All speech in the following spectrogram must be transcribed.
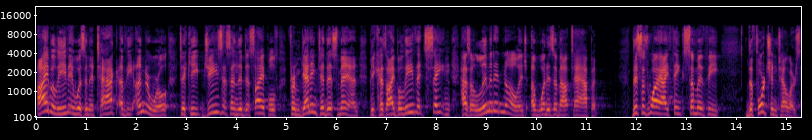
I believe it was an attack of the underworld to keep Jesus and the disciples from getting to this man because I believe that Satan has a limited knowledge of what is about to happen. This is why I think some of the the fortune tellers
